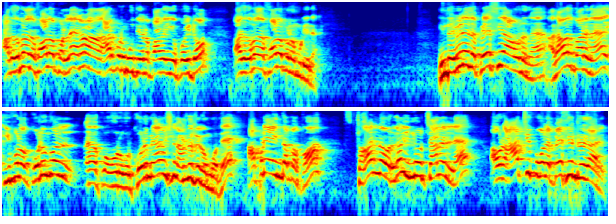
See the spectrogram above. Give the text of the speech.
அதுக்கப்புறம் அதை ஃபாலோ பண்ணல. ஏன்னா ஏர்போர்ட் மூத்தியான பாவை இங்கே போயிட்டோம். அதுக்கப்புறம் அதை ஃபாலோ பண்ண முடியல. இந்த வீடியோவில் பேசியே ஆகணுங்க. அதாவது பாருங்க இவ்வளோ கொடுங்கோல் ஒரு ஒரு கொடுமையான விஷயம் நடந்துட்டு இருக்கும்போது அப்படியே இந்த பக்கம் ஸ்டாலின் அவர்கள் இன்னொரு சேனலில் அவர் ஆட்சி போல பேசிட்டு இருக்காரு.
